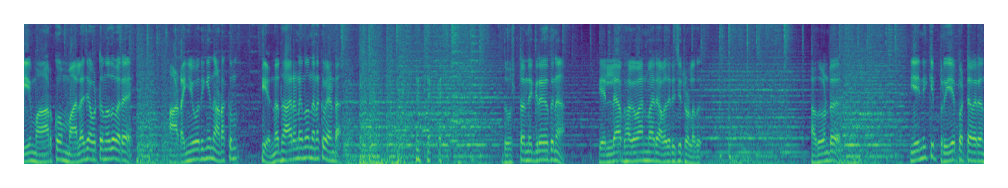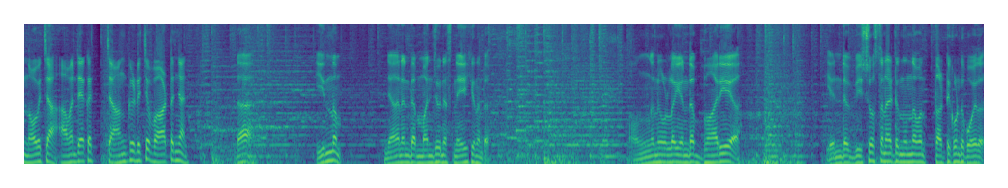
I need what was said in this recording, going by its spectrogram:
ഈ മാർക്കോ മല ചവിട്ടുന്നത് വരെ അടങ്ങി ഒതുങ്ങി നടക്കും എന്ന ധാരണയൊന്നും നിനക്ക് വേണ്ട. ദുഷ്ടനിഗ്രഹത്തിനാ എല്ലാ ഭഗവാന്മാരും അവതരിച്ചിട്ടുള്ളത്. അതുകൊണ്ട് എനിക്ക് പ്രിയപ്പെട്ടവരെ നോവിച്ച അവന്റെയൊക്കെ ചങ്കിടിച്ച് വാട്ടും ഞാൻ. ഡാ ഇന്നും ഞാൻ എന്റെ മഞ്ജുവിനെ സ്നേഹിക്കുന്നുണ്ട്. അങ്ങനെയുള്ള എന്റെ ഭാര്യയാ എന്റെ വിശ്വസ്തനായിട്ട് നിന്നവൻ തട്ടിക്കൊണ്ടു പോയത്.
